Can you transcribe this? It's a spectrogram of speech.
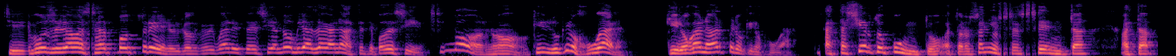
Si vos llegabas al potrero y los rivales te decían, no, mira, ya ganaste, te podés ir. No, no, yo quiero jugar. Quiero ganar, pero quiero jugar. Hasta cierto punto, hasta los años 60, hasta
